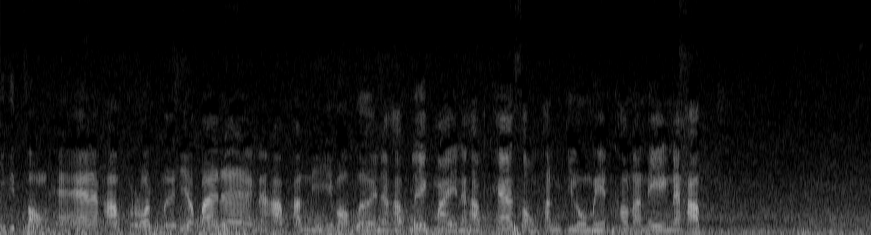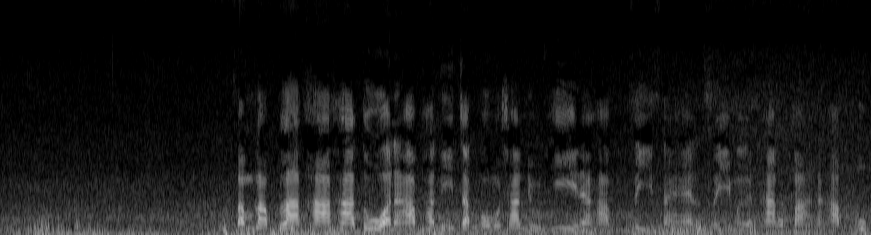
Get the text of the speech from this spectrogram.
2022 แท้นะครับ รถมือเดียวป้ายแดงนะครับ คันนี้บอกเลยนะครับ เลขใหม่นะครับ แค่ 2,000 กิโลเมตรเท่านั้นเองนะครับ สำหรับราคาค่าตัวนะครับคันนี้จัดโปรโมชั่นอยู่ที่นะครับ 445,000 บาทนะครับ ถูก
